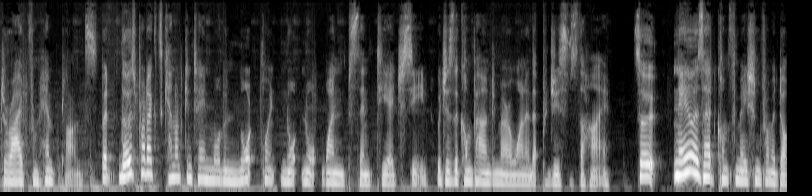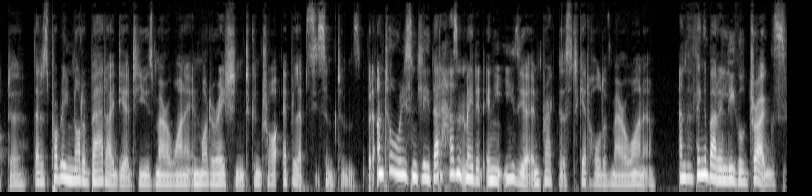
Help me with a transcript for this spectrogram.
derived from hemp plants. But those products cannot contain more than 0.001% THC, which is the compound in marijuana that produces the high. So Neo has had confirmation from a doctor that it's probably not a bad idea to use marijuana in moderation to control epilepsy symptoms, but until recently, that hasn't made it any easier in practice to get hold of marijuana. And the thing about illegal drugs,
